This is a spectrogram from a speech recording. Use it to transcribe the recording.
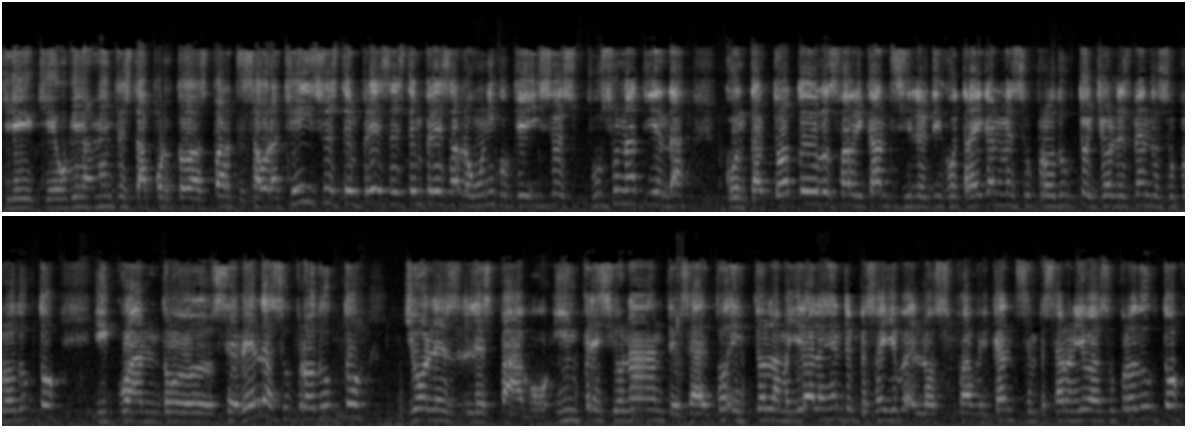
que, que, obviamente está por todas partes. Ahora, ¿qué hizo esta empresa? Esta empresa lo único que hizo es puso una tienda, contactó a todos los fabricantes y les dijo, tráiganme su producto, yo les vendo su producto y cuando se venda su producto, yo les, les pago. Impresionante. O sea, to, entonces la mayoría de la gente empezó a llevar, los fabricantes empezaron a llevar su producto.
